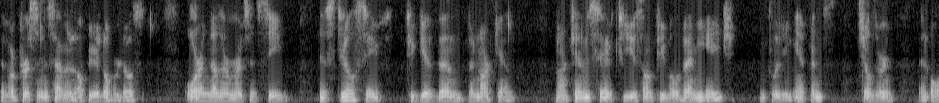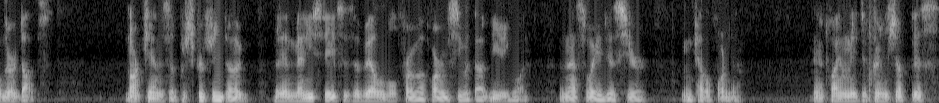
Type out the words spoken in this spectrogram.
if a person is having an opioid overdose or another emergency, it's still safe to give them the Narcan. Narcan is safe to use on people of any age, including infants, children, and older adults. Narcan is a prescription drug, but in many states is available from a pharmacy without needing one, and that's the way it is here in California. And finally, to finish up this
